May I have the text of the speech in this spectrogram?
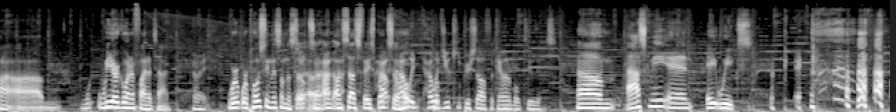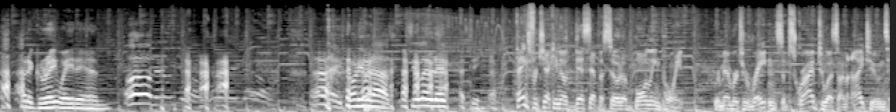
um, we are going to find a time. All right. We're, we're posting this on the So- so, so on, on Seth's Facebook. How, so how ho- would how would you keep yourself accountable to this? um, ask me in eight weeks. Okay. What a great way to end. Oh, there we go. There we go. hey, don't even ask. See you later, Dave. See ya. Thanks for checking out this episode of Boiling Point. Remember to rate and subscribe to us on iTunes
